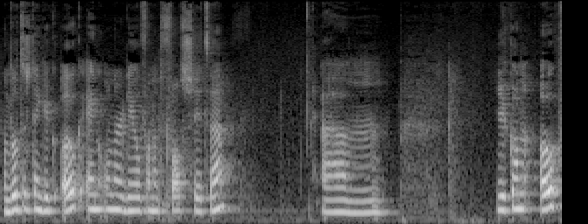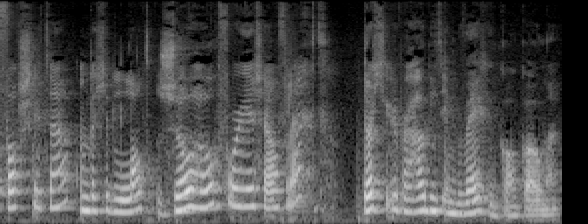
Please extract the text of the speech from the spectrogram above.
Want dat is denk ik ook een onderdeel van het vastzitten. Um, je kan ook vastzitten omdat je de lat zo hoog voor jezelf legt dat je überhaupt niet in beweging kan komen.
